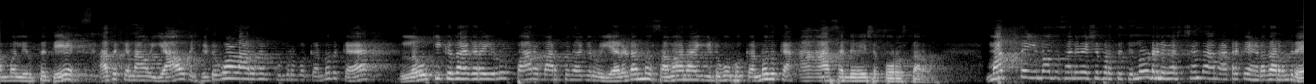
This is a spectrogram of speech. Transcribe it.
ನಮ್ಮಲ್ಲಿ ಇರ್ತೈತಿ. ಅದಕ್ಕೆ ನಾವು ಯಾವ್ದು ಹಿಡ್ಕೊಳ್ಳಾರ್ದಂಗೆ ಕುಂದಿರ್ಬೇಕು ಅನ್ನೋದಕ್ಕೆ ಲೌಕಿಕದಾಗರ ಇರು ಪಾರಭಾರತದಾಗಿರು ಎರಡನ್ನೂ ಸಮಾನಾಗಿ ಇಟ್ಕೋಬೇಕು ಅನ್ನೋದಕ್ಕೆ ಆ ಸನ್ನಿವೇಶ ತೋರಿಸ್ತಾರ. ಮತ್ತೆ ಇನ್ನೊಂದು ಸನ್ನಿವೇಶ ಬರ್ತೈತಿ. ನೋಡ್ರಿ ನೀವು ಎಷ್ಟು ಚಂದ ನಾಟಕ ಹೆಣದಾರಂದ್ರೆ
